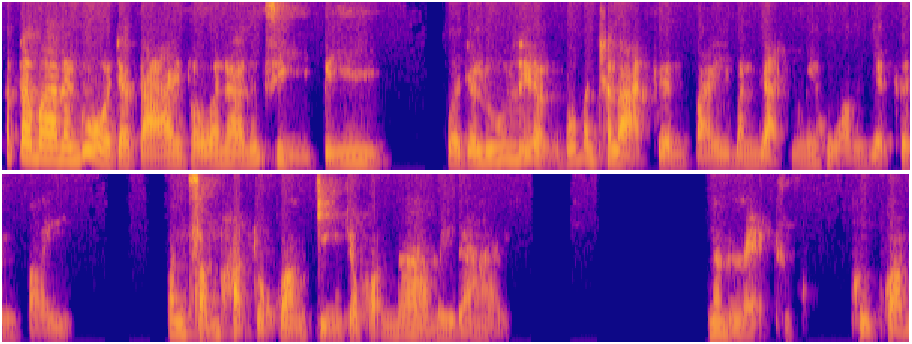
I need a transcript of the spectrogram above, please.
อาตมานะโง่จะตายภาวนาทั้งสี่ปี กว่าจะรู้เรื่องเพราะมันฉลาดเกินไปบัญญัติในหัวมันเยอะเกินไป มันสัมผัสกับความจริงเฉพาะหน้าไม่ได้ นั่นแหละคือคือความ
